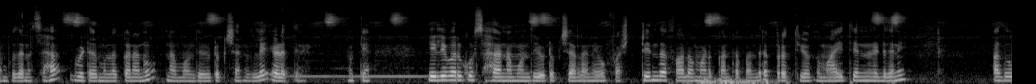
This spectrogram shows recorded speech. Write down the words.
ಎಂಬುದನ್ನು ಸಹ ವಿಡಿಯೋ ಮೂಲಕ ನಾನು ನಮ್ಮೊಂದು ಯೂಟ್ಯೂಬ್ ಚಾನಲಲ್ಲೇ ಹೇಳ್ತೀನಿ. ಓಕೆ ಇಲ್ಲಿವರೆಗೂ ಸಹ ನಮ್ಮೊಂದು ಯೂಟ್ಯೂಬ್ ಚಾನಲ್ ನೀವು ಫಸ್ಟಿಂದ ಫಾಲೋ ಮಾಡ್ಕೊತ ಬಂದರೆ ಪ್ರತಿಯೊಂದು ಮಾಹಿತಿಯನ್ನು ನೀಡಿದ್ದೀನಿ. ಅದು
